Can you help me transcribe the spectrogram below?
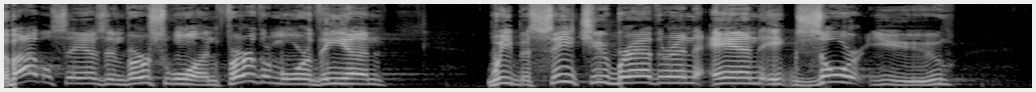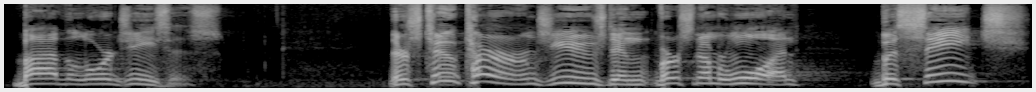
The Bible says in verse 1 Furthermore, then, we beseech you, brethren, and exhort you by the Lord Jesus. There's two terms used in verse number one beseech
